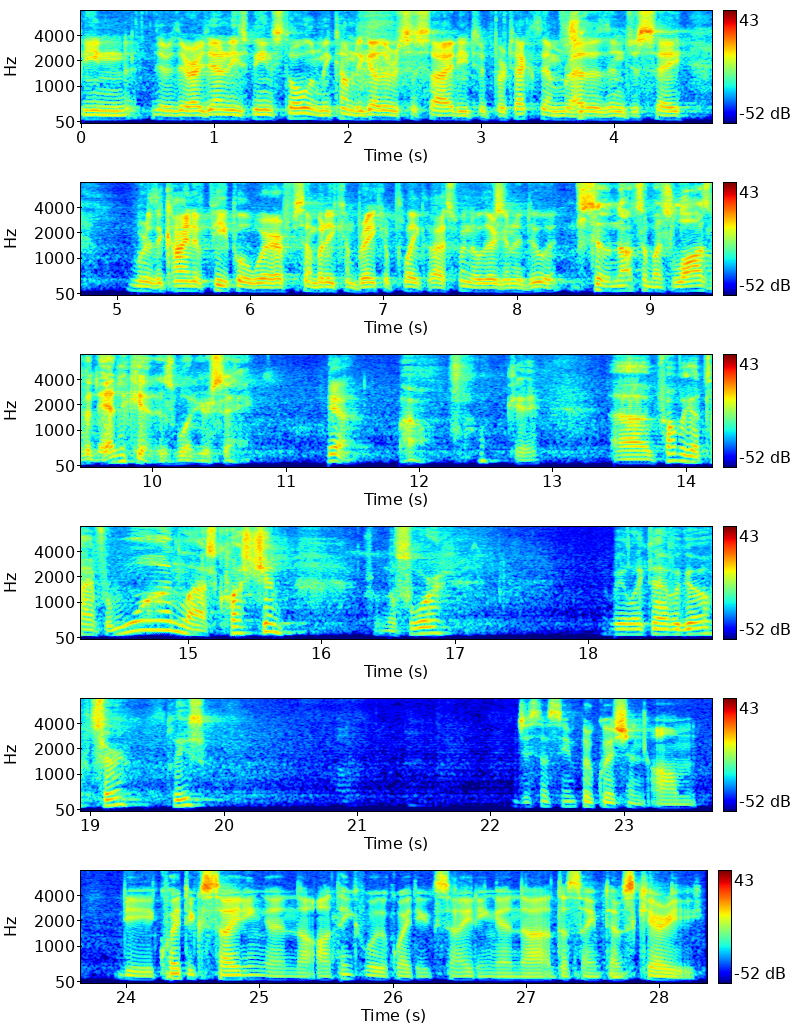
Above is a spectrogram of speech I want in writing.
being, their, their identity is being stolen, we come together as society to protect them rather than just say, we're the kind of people where if somebody can break a plate glass window, they're going to do it. So not so much laws, but etiquette is what you're saying. Yeah. Wow. Okay. Uh, probably got time for one last question from the floor. Anybody like to have a go, sir? Please. Just a simple question. Um, the quite exciting and uh, thank you for the quite exciting and uh, at the same time scary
